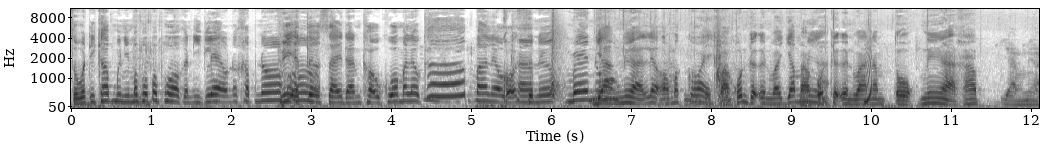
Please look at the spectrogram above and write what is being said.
สวัสดีครับมือนี้มาพบมาพอกันอีกแล้วนะครับเนาะครีเอเตอร์ไซดันเข้าครัวมาแล้วครับ มาแล้วขอเสนอเมนูย่างเนื้อแล้วเอามาก้อยบางคนก็เอิ้นว่ายำเนื้อบางคนก็เอิ้นว่าน้ำตกเนื้อครับย่างเนื้อ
